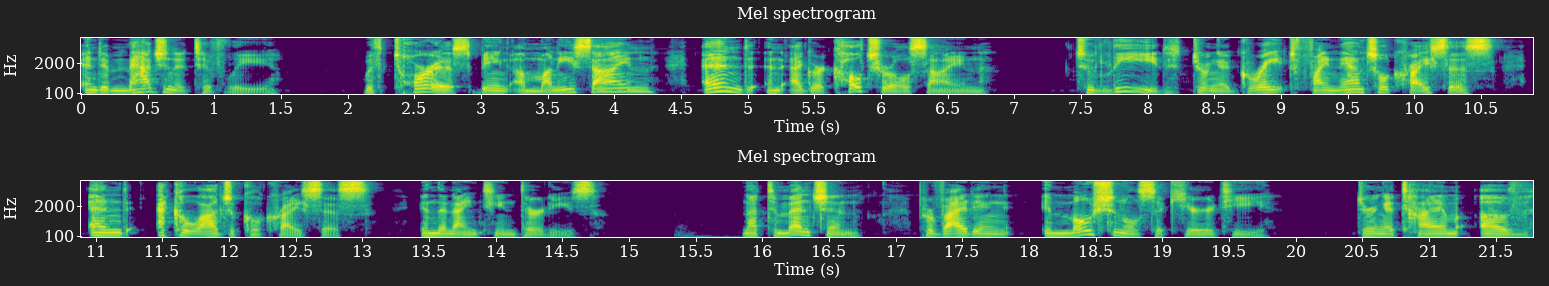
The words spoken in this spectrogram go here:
and imaginatively, with Taurus being a money sign and an agricultural sign, to lead during a great financial crisis and ecological crisis in the 1930s. Not to mention providing emotional security during a time of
